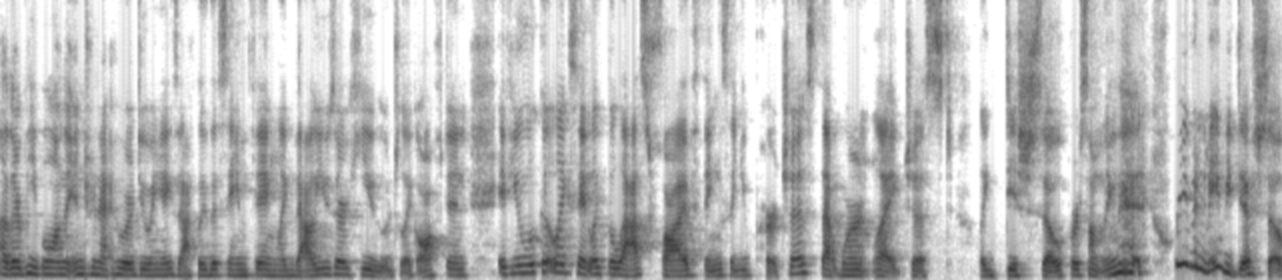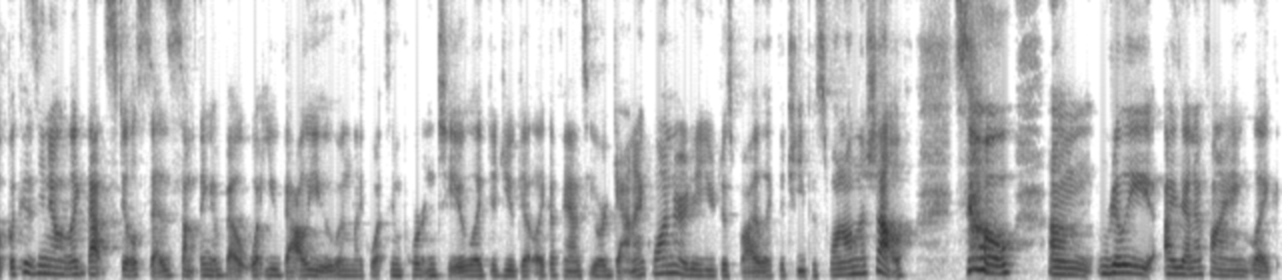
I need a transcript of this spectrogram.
other people on the internet who are doing exactly the same thing. Like values are huge. Like often if you look at like say like the last 5 things that you purchased that weren't like just like dish soap or something that or even maybe dish soap because you know like that still says something about what you value and like what's important to you. Like did you get like a fancy organic one or did you just buy like the cheapest one on the shelf? So um really identifying like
